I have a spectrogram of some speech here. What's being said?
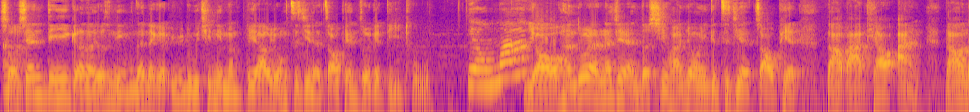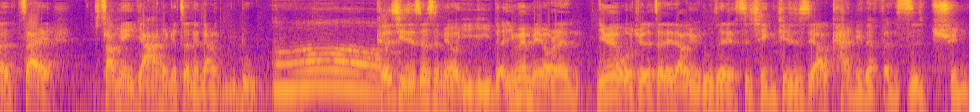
首先第一个呢，就是你们的那个语录，请你们不要用自己的照片做一个底图。有吗？有很多人，那些人都喜欢用一个自己的照片，然后把它调暗，然后呢，在上面压那个正能量语录。哦。可是其实这是没有意义的，因为没有人，因为我觉得正能量语录这件事情，其实是要看你的粉丝群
